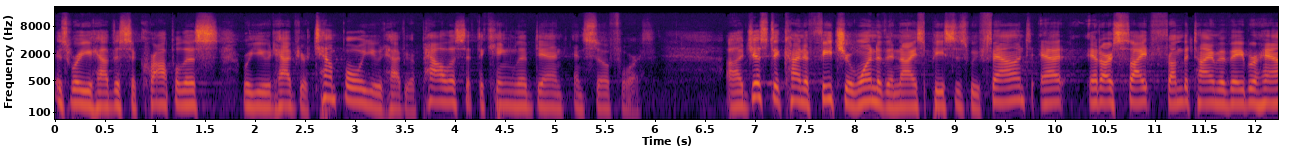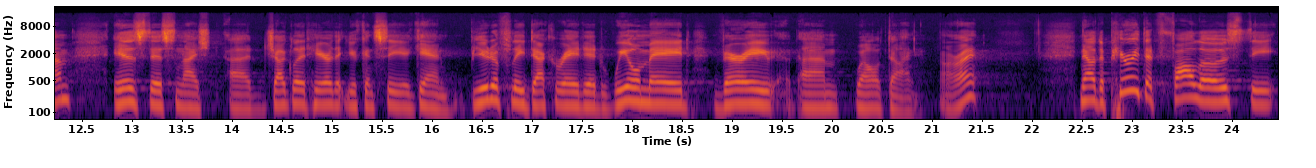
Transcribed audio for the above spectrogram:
is where you have this Acropolis, where you would have your temple, you would have your palace that the king lived in, and so forth. Uh, just to kind of feature one of the nice pieces we found at, at our site from the time of Abraham is this nice uh, juglet here that you can see again, beautifully decorated, wheel made, very um, well done. All right? Now, the period that follows the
